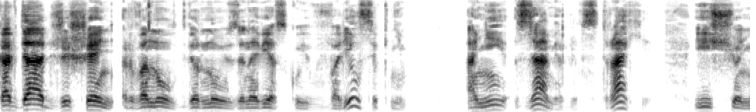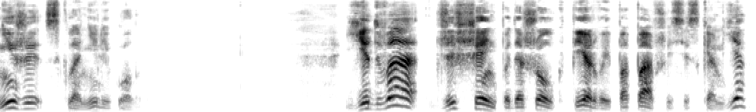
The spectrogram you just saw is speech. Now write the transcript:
Когда Джишень рванул дверную занавеску и ввалился к ним, они замерли в страхе и еще ниже склонили головы. Едва Джишень подошел к первой попавшейся скамье,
